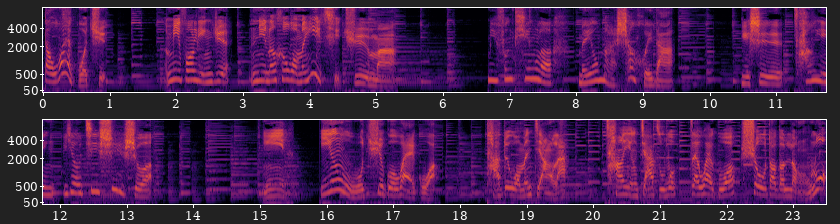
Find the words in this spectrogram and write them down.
到外国去。蜜蜂邻居。”你能和我们一起去吗？蜜蜂听了，没有马上回答。于是苍蝇又继续说：“你鹦鹉去过外国，他对我们讲了，苍蝇家族在外国受到的冷落，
